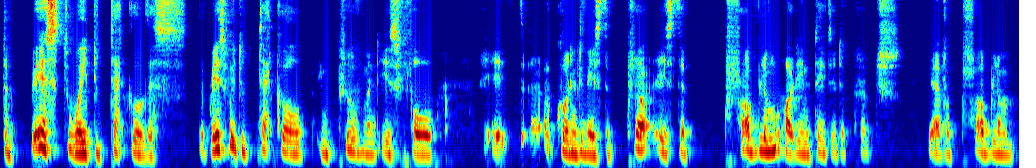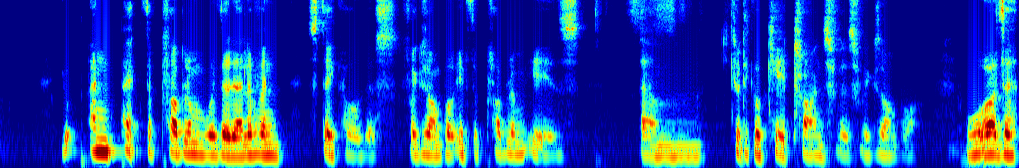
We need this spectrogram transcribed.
the best way to tackle this, the best way to tackle improvement is for, it, according to me, is the, pro, is the problem orientated approach. You have a problem, you unpack the problem with the relevant stakeholders. For example, if the problem is um, critical care transfers, for example? Who are the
